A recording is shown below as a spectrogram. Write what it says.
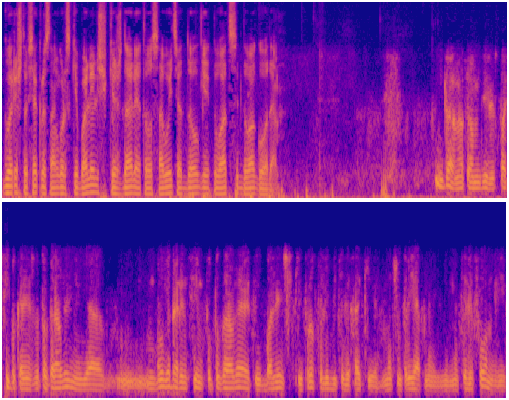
говорит, что все красногорские болельщики ждали этого события долгие 22 года. Да, на самом деле, спасибо, конечно, за поздравления. Я благодарен всем, кто поздравляет, и болельщики, и просто любители хоккея. Очень приятно и на телефон, и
